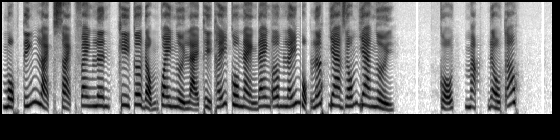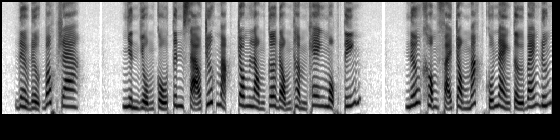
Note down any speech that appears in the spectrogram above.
Một tiếng loạt soạt vang lên, khi cơ động quay người lại thì thấy cô nàng đang ôm lấy một lớp da giống da người. Cổ, mặt, đầu tóc đều được bóc ra. Nhìn dụng cụ tinh xảo trước mặt trong lòng cơ động thầm khen một tiếng. Nếu không phải trong mắt của nàng tự bán đứng,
